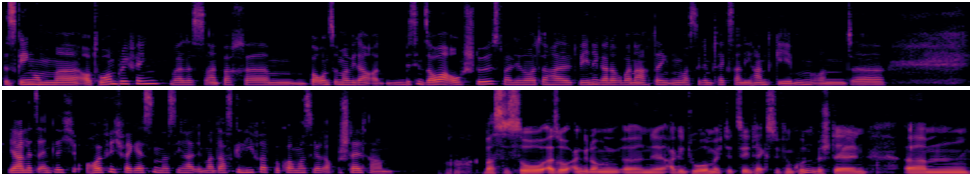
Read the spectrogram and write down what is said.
Es ging um äh, Autorenbriefing, weil es einfach ähm, bei uns immer wieder ein bisschen sauer aufstößt, weil die Leute halt weniger darüber nachdenken, was sie dem Text an die Hand geben und äh, ja, letztendlich häufig vergessen, dass sie halt immer das geliefert bekommen, was sie halt auch bestellt haben. Was ist so, also angenommen, äh, eine Agentur möchte zehn Texte für einen Kunden bestellen. Ähm,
